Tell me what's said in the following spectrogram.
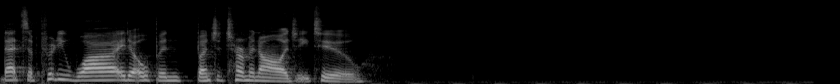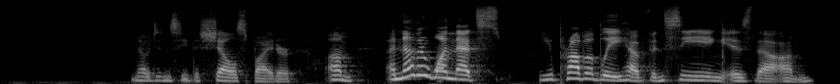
That's a pretty wide open bunch of terminology, too. No, didn't see the shell spider. Um, another one that's you probably have been seeing is the um,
